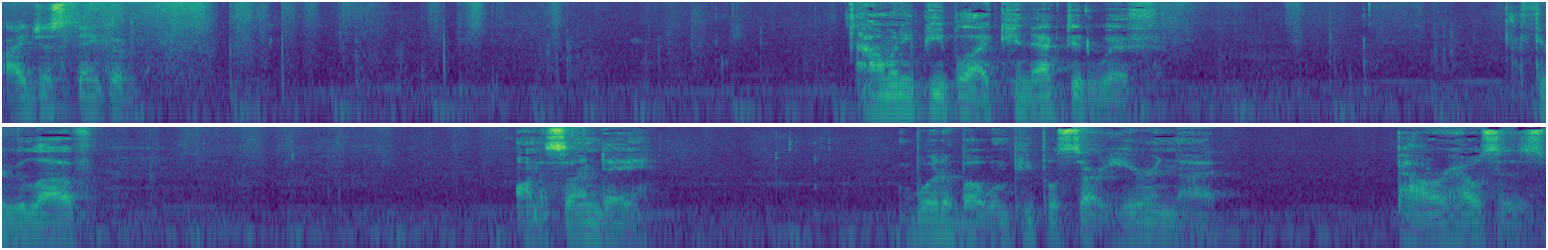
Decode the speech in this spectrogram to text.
I just think of how many people I connected with through love on a Sunday. What about when people start hearing that powerhouses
